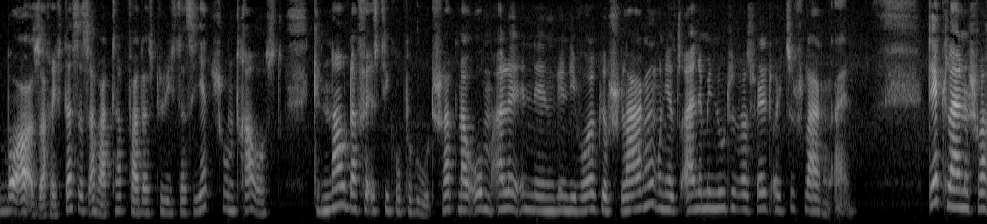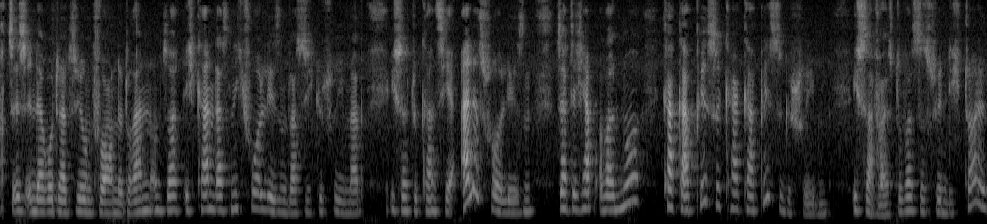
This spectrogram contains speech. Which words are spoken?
Boah, sag ich, das ist aber tapfer, dass du dich das jetzt schon traust. Genau dafür ist die Gruppe gut. Schreibt mal oben alle in, den, in die Wolke schlagen und jetzt eine Minute, was fällt euch zu schlagen ein? Der kleine Schwarze ist in der Rotation vorne dran und sagt, ich kann das nicht vorlesen, was ich geschrieben habe. Ich sage, du kannst hier alles vorlesen. Sagt, ich habe aber nur Kakapisse, Kakapisse geschrieben. Ich sage, weißt du was, das finde ich toll,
